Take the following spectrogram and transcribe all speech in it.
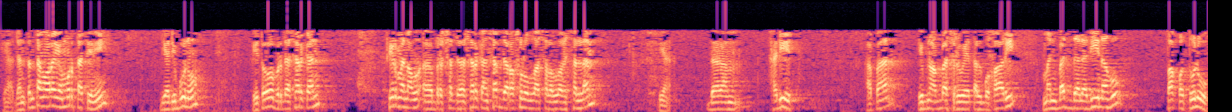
Ya, dan tentang orang yang murtad ini dia dibunuh itu berdasarkan firman Allah, eh, berdasarkan sabda Rasulullah sallallahu alaihi wasallam. Ya. Dalam hadis apa Ibnu Abbas riwayat Al-Bukhari man baddala dinahu faqtulu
